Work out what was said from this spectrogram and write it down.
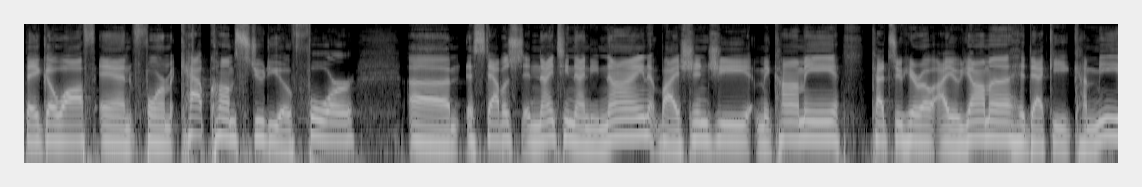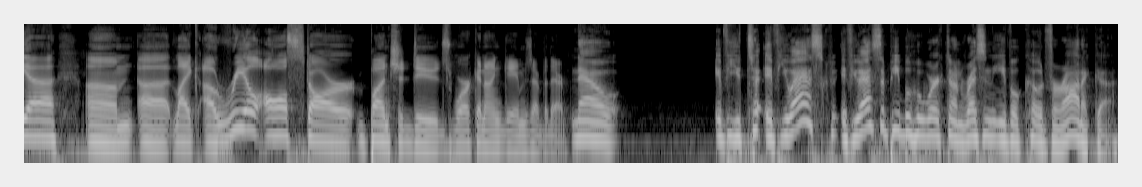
They go off and form Capcom Studio 4. Um, established in 1999 by Shinji Mikami, Katsuhiro Aoyama, Hideki Kamiya, um, uh, like a real all-star bunch of dudes working on games over there. Now, if you t- if you ask if you ask the people who worked on Resident Evil Code Veronica,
